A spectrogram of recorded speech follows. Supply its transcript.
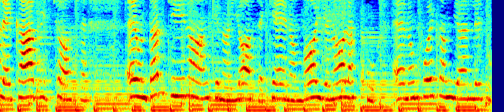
parole capricciose e un tantino anche noiose che non vogliono la Q e non puoi cambiarle tu.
